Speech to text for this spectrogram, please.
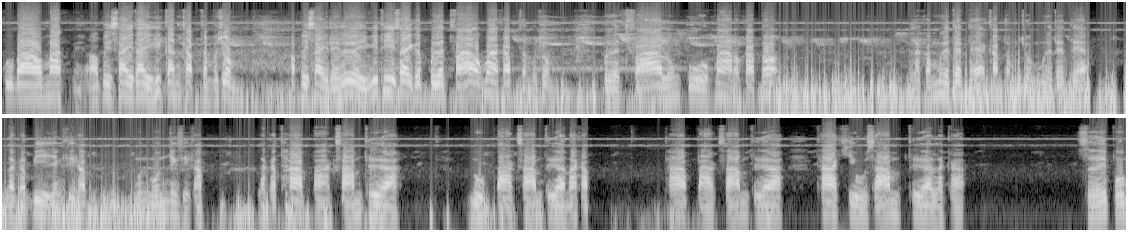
ผู้บ่าวมักนี่เอาไปใส่ได้คือกันครับท่านผู้ชม เอาไปใส่เลยเลยวิธีใส่ก็เปิดฝาออกมาครับท่านผู้ชม เปิดฝาหลวงปูออกมาเนาะครับเนาะแล้วก็มือแตะๆครับท่านผู้ชมมือแตะๆแล้วก็บี้จังสิครับหมุนๆจังสิครับ แล้วก็ท่าปากสามเทือลูบปากสามเทือนะครับท่าปากสามเทือท่าคิ้วสามเทือแล้วก็เสยผม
